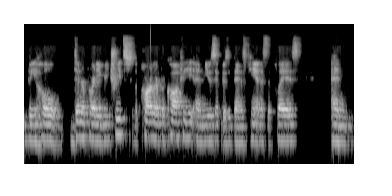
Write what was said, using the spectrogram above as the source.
the whole dinner party retreats to the parlor for coffee and music. There's a famous pianist that plays. And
